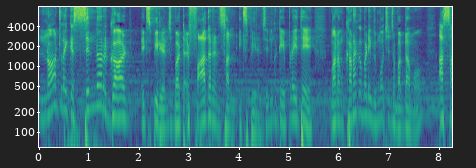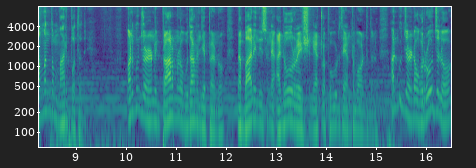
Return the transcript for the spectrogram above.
not like a sinner God experience but a father and son experience ఎందుకంటే ఎప్పుడైతే మనం కడగబడి విమోచించబడ్డామో ఆ సంబంధం మారిపోతుంది. అనుకుని చూడండి మీకు ప్రారంభంలో ఉదాహరణ చెప్పాను. నా భార్యని తీసుకునే అడోరేషన్ ఎట్లా పొగిడితే ఎంత బాగుంటుందో అనుకుని చూడండి ఒక రోజులో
